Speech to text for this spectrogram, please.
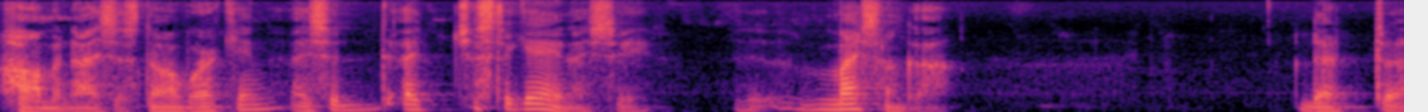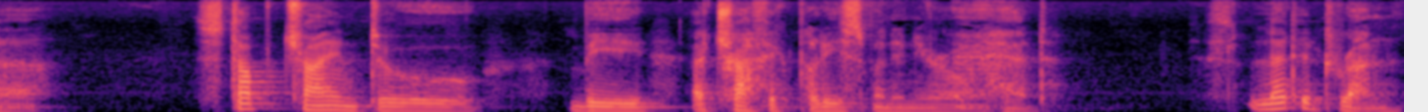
harmonize is not working, I said, I, just again, I say, my Sangha, that uh, stop trying to be a traffic policeman in your own head. Just let it run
